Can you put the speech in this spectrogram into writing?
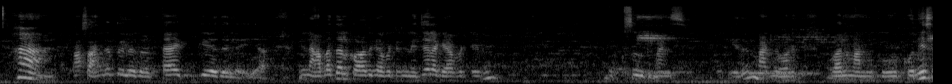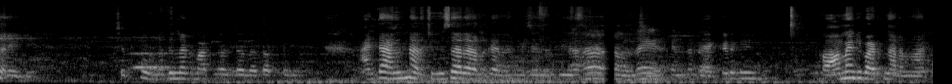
హా, ఆ సంగతి తెలియదు. తగ్గేదిలే అయ్యా నేను అబద్ధాలు కాదు కాబట్టి నిజాలు కాబట్టి సూటి మనిషి ఏదో మాట్లాడు వాళ్ళు మనకు కొనేసరేంటి చెప్పు ఉన్నదిన్నట్టు మాట్లాడాలి తప్ప అంటే అంటున్నారు చూసారా అనుకాను మీ చెల్లెలు తీసి. ఎక్కడికి? కామెంట్లు పడుతున్నారు అన్నమాట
